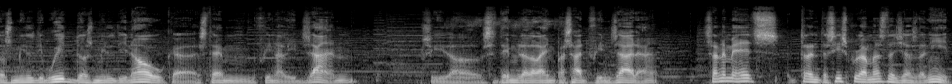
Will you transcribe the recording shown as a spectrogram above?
2018-2019 que estem finalitzant, o sigui, del setembre de l'any passat fins ara, s'han emès 36 programes de jazz de nit.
